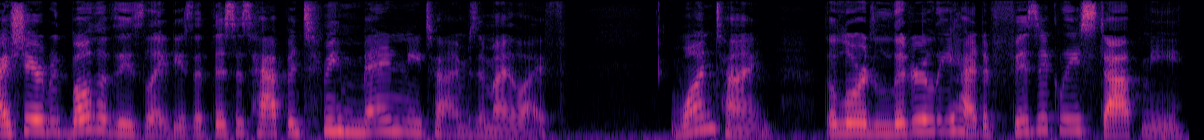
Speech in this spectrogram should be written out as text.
I shared with both of these ladies that this has happened to me many times in my life. One time, the Lord literally had to physically stop me,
